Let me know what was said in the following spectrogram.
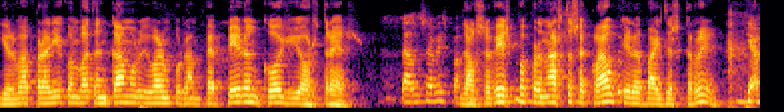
i es va parar allí quan va tancar mos hi van posar en Pep Pere, en Coix i jo els tres. D'alça vespa. Del sa vespa per anar a la clau, que era baix del carrer. Ja.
